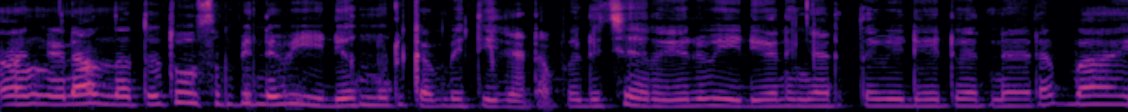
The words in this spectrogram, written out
അങ്ങനെ അന്നത്തെ ദിവസം പിന്നെ വീഡിയോ ഒന്നും എടുക്കാൻ പറ്റിയില്ല കേട്ടോ. അപ്പോൾ ഒരു ചെറിയൊരു വീഡിയോ ആണ്. ഞാൻ അടുത്ത വീഡിയോ ആയിട്ട് വരുന്നവരെ ബൈ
